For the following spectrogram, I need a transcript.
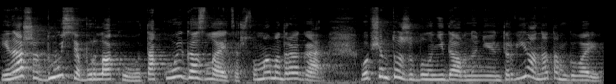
и наша Дуся Бурлакова такой газлайтер, что мама дорогая. В общем, тоже было недавно у нее интервью, она там говорит,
